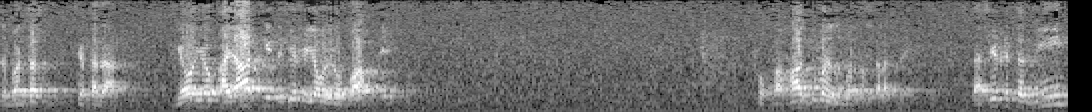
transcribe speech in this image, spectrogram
زبردست فقدا یو یو آیات کی دفیق یو یو پاک دے تو کہا زبردست کا لگتا ہے تفیق تدمین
